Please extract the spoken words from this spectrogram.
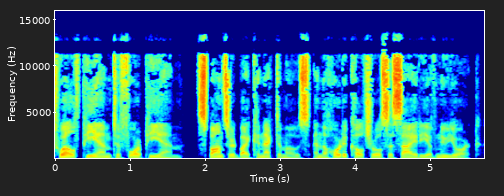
12 p.m. to 4 p.m., sponsored by Connectimos and the Horticultural Society of New York.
